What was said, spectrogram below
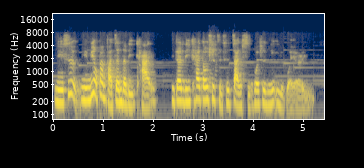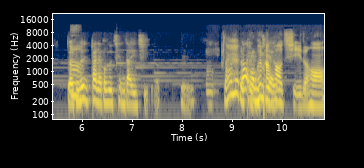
你是你没有办法真的离开，你的离开都是只是暂时，或是你以为而已。对，可是大家都是牵在一起的，嗯嗯。然后那个，那我会蛮好奇的哈。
